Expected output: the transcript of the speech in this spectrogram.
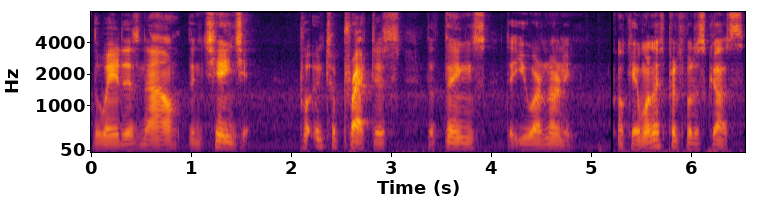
the way it is now, then change it. Put into practice the things that you are learning. Okay, one last principle to discuss,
